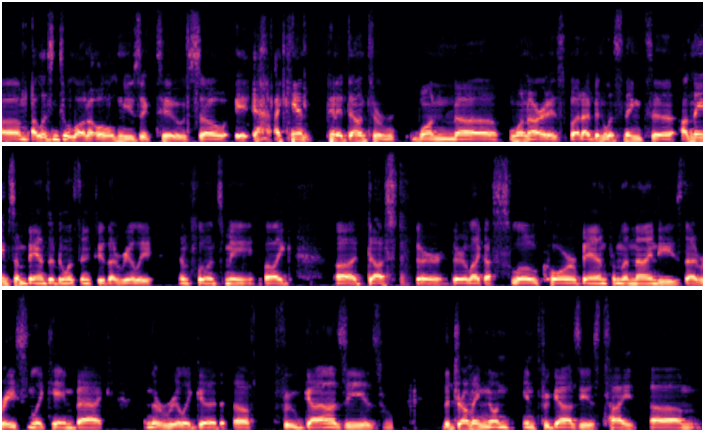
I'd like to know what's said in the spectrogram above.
Um, I listen to a lot of old music too, so it, I can't pin it down to one uh, one artist. But I've been listening to. I'll name some bands I've been listening to that really influenced me. Like uh, Duster, they're like a slow core band from the '90s that recently came back, and they're really good. Uh, Fugazi is the drumming on in Fugazi is tight. Um,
